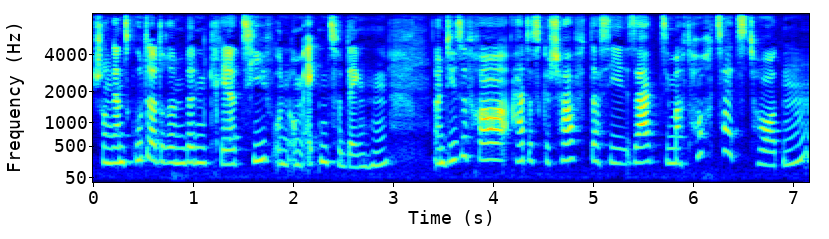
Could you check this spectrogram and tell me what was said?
schon ganz gut da drin bin, kreativ und um Ecken zu denken. Und diese Frau hat es geschafft, dass sie sagt, sie macht Hochzeitstorten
